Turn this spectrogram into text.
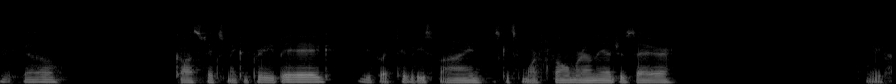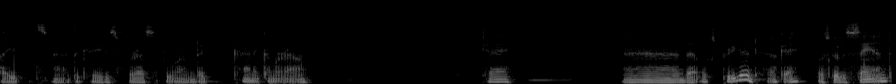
There we go. Caustics make them pretty big. Reflectivity is fine. Let's get some more foam around the edges there. Wave height is not the greatest for us if we want them to kind of come around. Okay, and that looks pretty good. Okay, let's go to sand.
